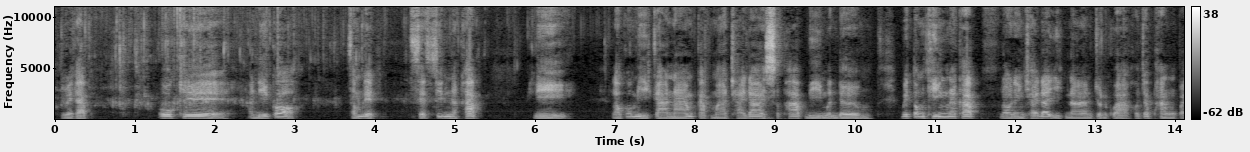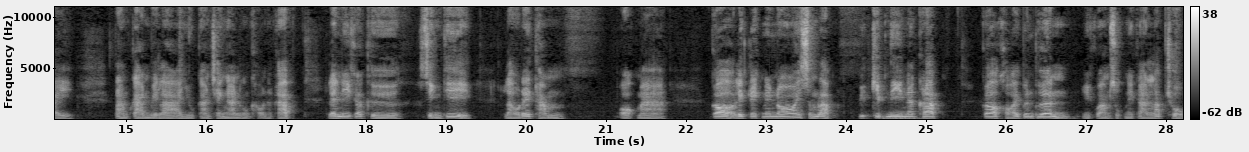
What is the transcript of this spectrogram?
เห็นไหมครับ โอเค อันนี้ก็สำเร็จเสร็จสิ้นนะครับ นี่เราก็มีกาน้ำกลับมาใช้ได้สภาพดีเหมือนเดิม ไม่ต้องทิ้งนะครับ เรายังใช้ได้อีกนานจนกว่าเขาจะพังไปตามการเวลาอายุการใช้งานของเขานะครับ และนี่ก็คือสิ่งที่เราได้ทำออกมา ก็เล็กๆ น้อยๆสำหรับ คลิปนี้นะครับ ก็ขอให้เพื่อนๆ มีความสุขในการรับชม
